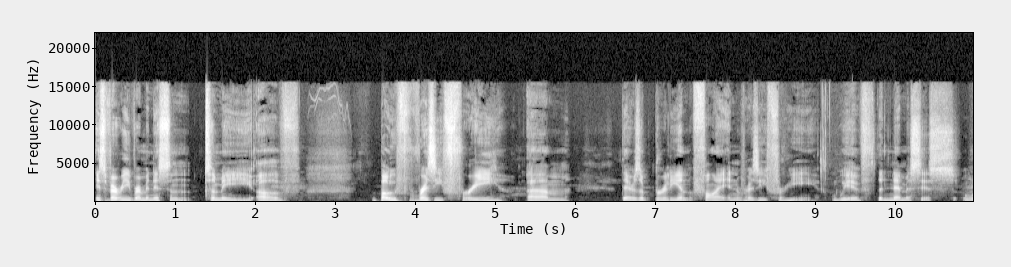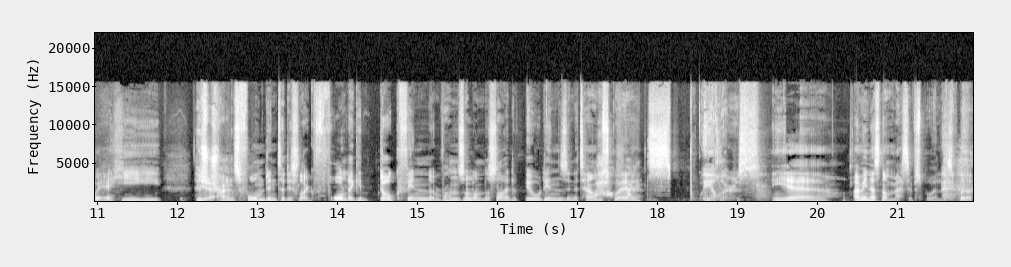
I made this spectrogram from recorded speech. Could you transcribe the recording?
it's very reminiscent to me of both Resi Free. Um, there's a brilliant fight in Resi Free with the Nemesis where he has Yeah. transformed into this like four-legged dog fin that runs along the side of buildings in a town Oh, square. spoilers. Yeah, I mean that's not massive spoilers, but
